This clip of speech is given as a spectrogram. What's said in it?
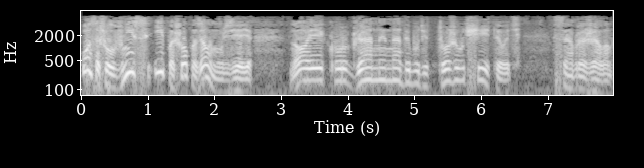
Он сошел вниз и пошел по залам музея. Но и курганы надо будет тоже учитывать, — соображал он.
